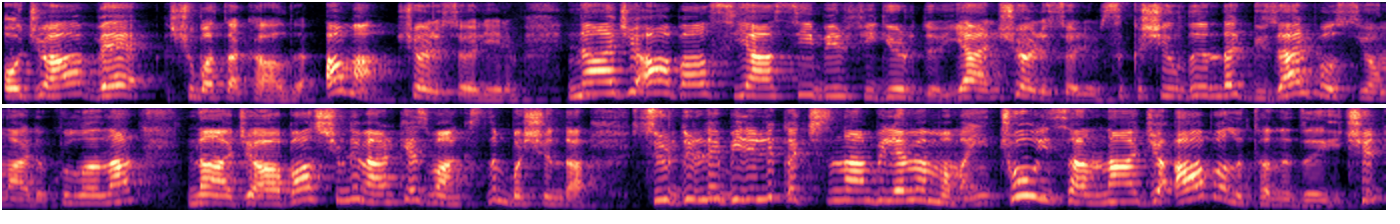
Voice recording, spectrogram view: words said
Ocağa ve Şubat'a kaldı. Ama şöyle söyleyelim. Naci Ağbal siyasi bir figürdü. Yani şöyle söyleyeyim. Sıkışıldığında güzel pozisyonlarda kullanılan Naci Ağbal şimdi Merkez Bankası'nın başında. Sürdürülebilirlik açısından bilemem ama çoğu insan Naci Ağbal'ı tanıdığı için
